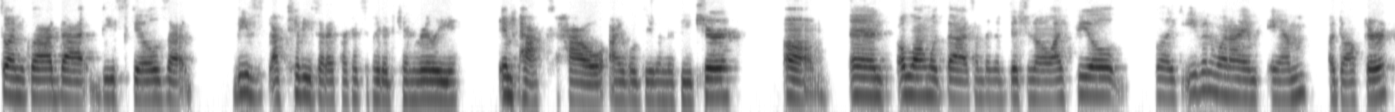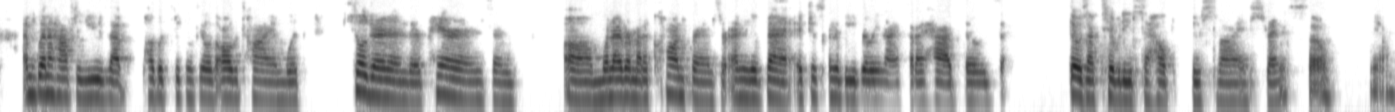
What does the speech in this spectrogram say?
So I'm glad that these skills, that these activities that I participated can really impact how I will do in the future. Um, and along with that, something additional, I feel like even when I am a doctor, I'm going to have to use that public speaking skills all the time with children and their parents. And um, whenever I'm at a conference or any event, it's just going to be really nice that I had those those activities to help boost my strengths. So yeah.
